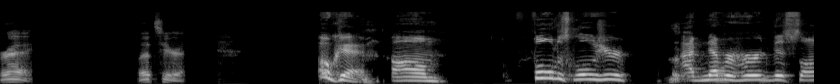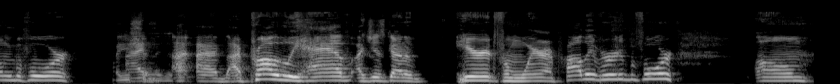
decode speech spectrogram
right. Let's hear it. Okay. Um full disclosure, I've never heard this song before. Oh, I, I, I, I probably have. I just gotta hear it from where I probably have heard it before. Um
